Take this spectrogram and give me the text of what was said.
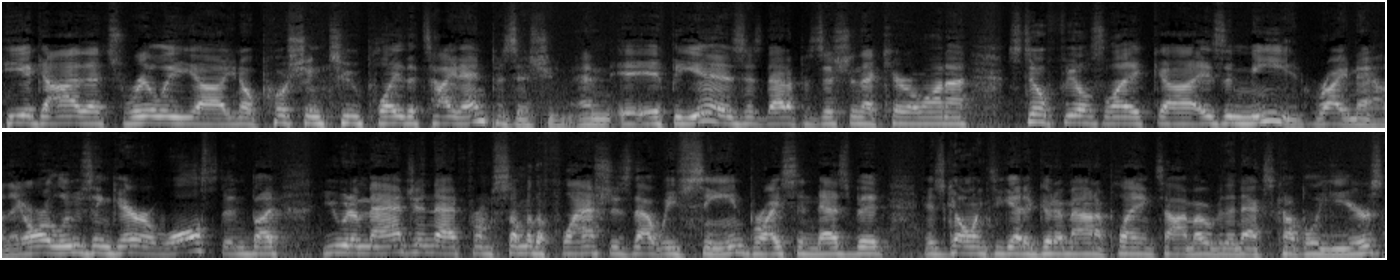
he a guy that's really uh, you know pushing to play the tight end position? And if he is, is that a position that Carolina still feels like uh, is in need right now? They are losing Garrett Walston, but you would imagine that from some of the flashes that we've seen, Bryson Nesbitt is going to get a good amount of playing playing time over the next couple of years.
